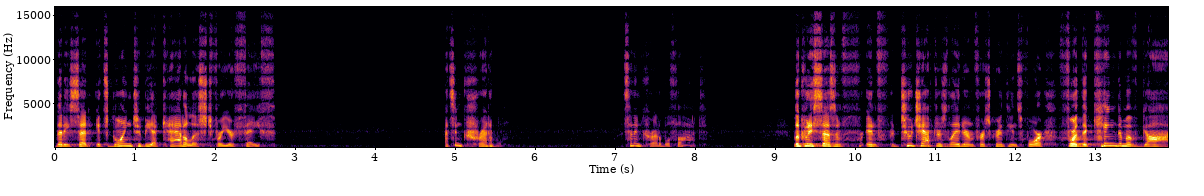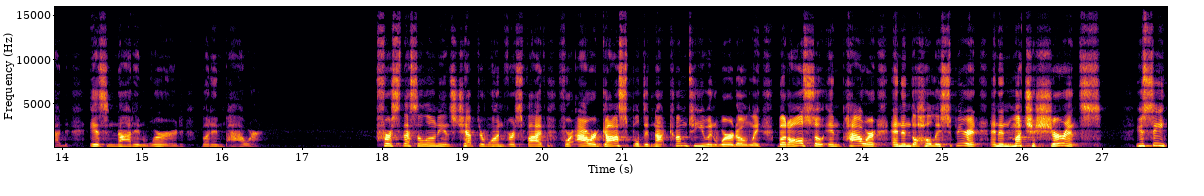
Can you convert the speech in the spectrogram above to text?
that he said, It's going to be a catalyst for your faith. That's incredible. That's an incredible thought. Look what he says in, in, two chapters later in 1 Corinthians 4 For the kingdom of God is not in word, but in power. 1 Thessalonians chapter 1 verse 5 for our gospel did not come to you in word only but also in power and in the Holy Spirit and in much assurance. You see,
